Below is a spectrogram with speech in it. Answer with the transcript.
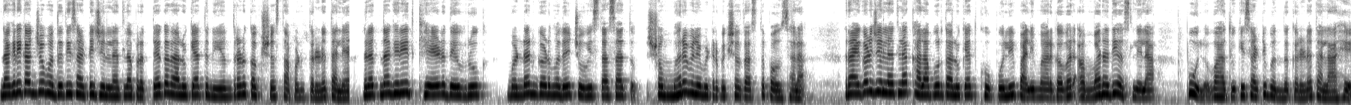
नागरिकांच्या मदतीसाठी जिल्ह्यातल्या प्रत्येक तालुक्यात नियंत्रण कक्ष स्थापन करण्यात आले रत्नागिरीत खेड देवरुख मंडणगडमध्ये चोवीस तासात शंभर मिलीमीटरपेक्षा जास्त पाऊस झाला. रायगड जिल्ह्यातल्या खालापूर तालुक्यात खोपोली पाली मार्गावर आंबा नदी असलेला पूल वाहतुकीसाठी बंद करण्यात आला आहे.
